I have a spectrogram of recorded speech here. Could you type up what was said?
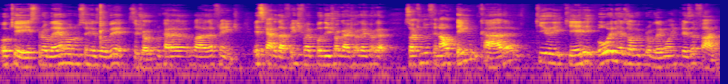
ok, esse problema eu não sei resolver, você joga pro cara lá da frente. Esse cara da frente vai poder jogar, jogar, jogar. Só que no final tem um cara que, que ele, ou ele resolve o problema ou a empresa falha.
